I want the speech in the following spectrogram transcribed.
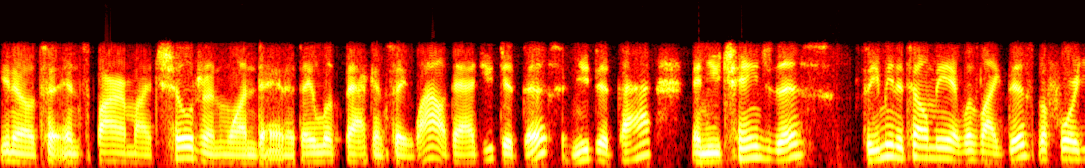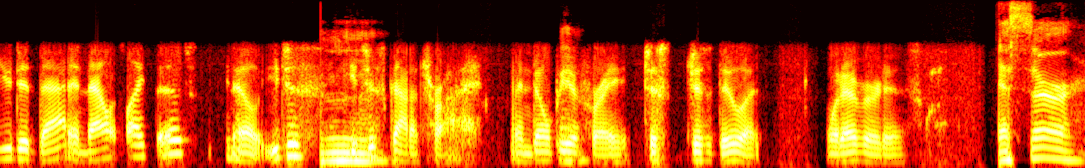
you know, to inspire my children one day that they look back and say, "Wow, dad, you did this and you did that and you changed this." So you mean to tell me it was like this before you did that and now it's like this? You know, you just mm. you just got to try and don't be afraid. Just just do it. Whatever it is. Yes, sir.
